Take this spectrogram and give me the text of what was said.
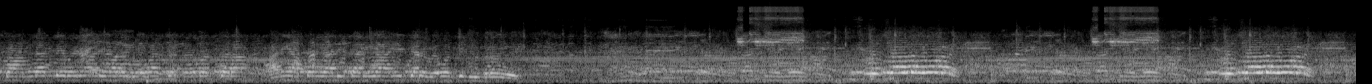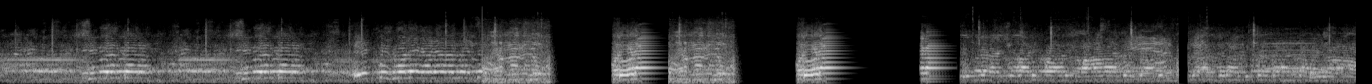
सामन्यातले बैलगाडी मालक दोघांचं सरबत करा आणि आपण या ठिकाणी या आणि त्या व्यवस्थित वितरण होईल Special award. Special award. शिंगरकर शिंगरकर एकतीसमध्ये गाड्या जायचं थोडा थोडा राजू गाडी पळाली महाराष्ट्र अर्चना विठ्ठलरावांचा बैलगाडा.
